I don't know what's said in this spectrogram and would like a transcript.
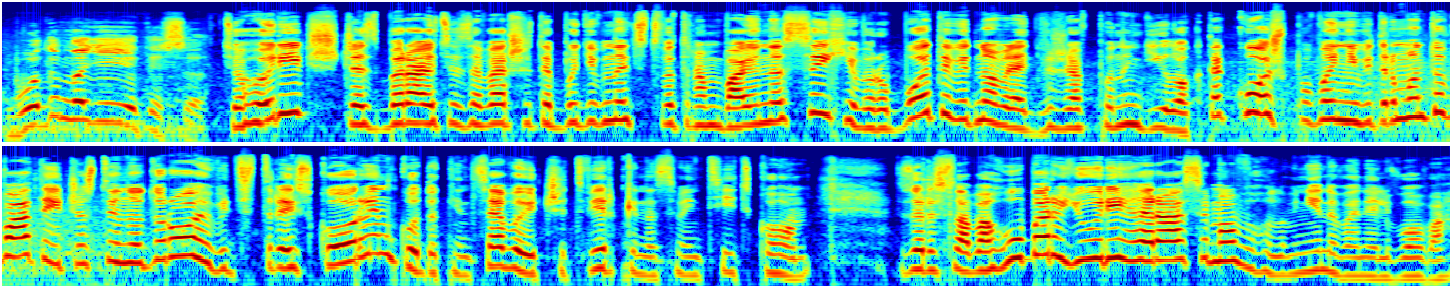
Будемо надіятися. Цьогоріч ще збираються завершити будівництво трамваю на Сихів. Роботи відновлять вже в понеділок. Також повинні відремонтувати і частину дороги від Стрийського ринку до кінцевої четвірки на Свинціцького. Зорислава Губар, Юрій Герасимов. Головні новини Львова.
